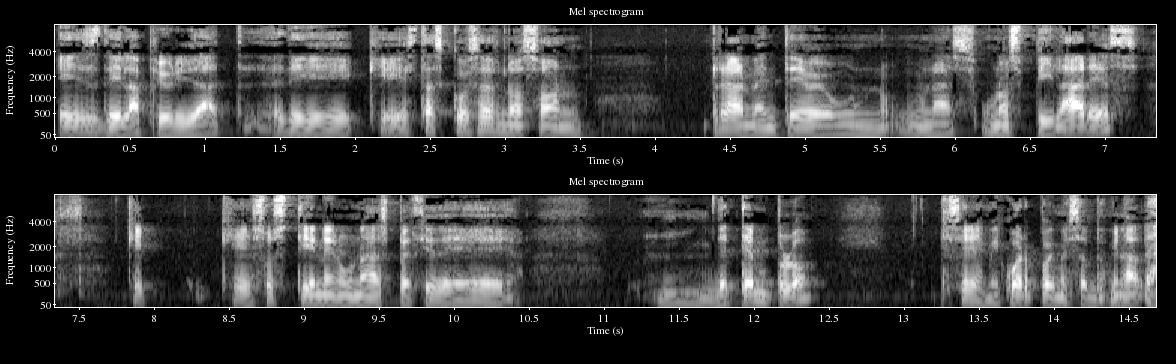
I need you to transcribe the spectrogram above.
es de la prioridad, de que estas cosas no son realmente unos pilares que, sostienen una especie de, de templo, que sería mi cuerpo y mis abdominales.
